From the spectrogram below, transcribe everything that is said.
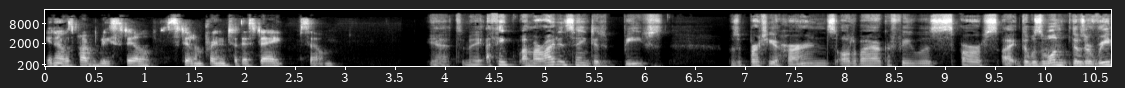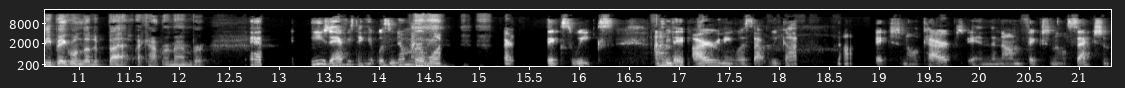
You know, it's probably still still in print to this day. So, yeah, to me, I think am I right in saying did it beat? Was it Bertie Ahern's autobiography? Was or I, there was one? There was a really big one that it bet. I can't remember. Yeah, it beat everything. It was number one six weeks. And the irony was that we got non-fictional character in the non-fictional section.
